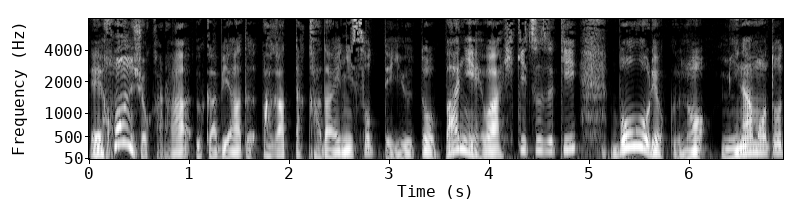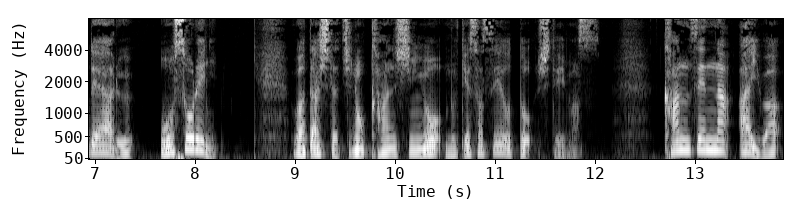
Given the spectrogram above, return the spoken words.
えー、本書から浮かび上がった課題に沿って言うと、バニエは引き続き暴力の源である恐れに私たちの関心を向けさせようとしています。完全な愛は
